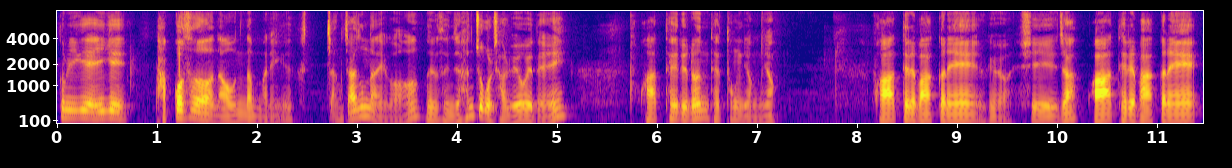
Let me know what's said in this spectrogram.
그럼 이게 이게 바꿔서 나온단 말이에요. 짱 짜증나 이거. 그래서 이제 한쪽을 잘 외워야 돼. 과태료는 대통령령. 과태료 박근혜 이렇게요. 시작. 과태료 박근혜.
